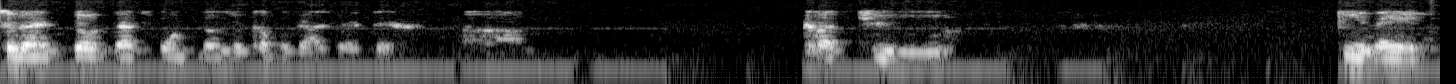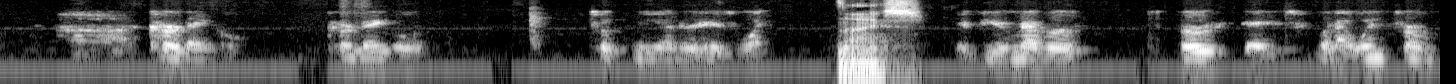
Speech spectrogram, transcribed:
so that that's one. Those are a couple guys right there. Um, cut to TNA, uh, Kurt Angle. Kurt Angle took me under his wing. Nice. If you remember early days when I went from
